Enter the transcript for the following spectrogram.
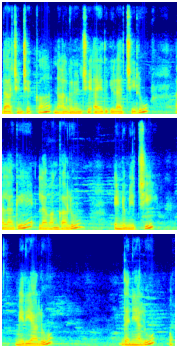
దాల్చిన చెక్క నాలుగు నుంచి ఐదు ఇలాచీలు అలాగే లవంగాలు ఎండుమిర్చి మిరియాలు ధనియాలు ఒక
